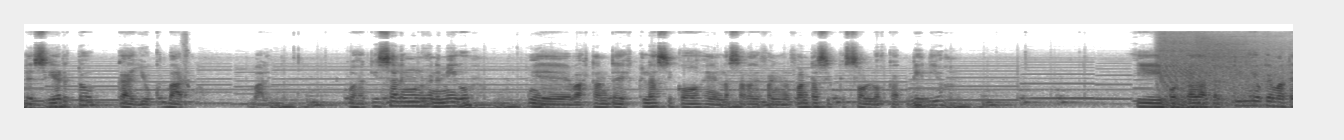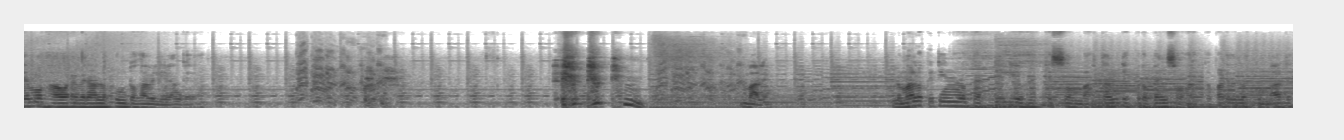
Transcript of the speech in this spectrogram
desierto Kayukbar. Vale. Pues aquí salen unos enemigos eh, bastantes clásicos en la saga de Final Fantasy, que son los cactilios. Y por cada cactilio que matemos, ahora verán los puntos de habilidad que da. vale. Lo malo que tienen los cactilios es que son bastante propensos a escapar de los combates,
